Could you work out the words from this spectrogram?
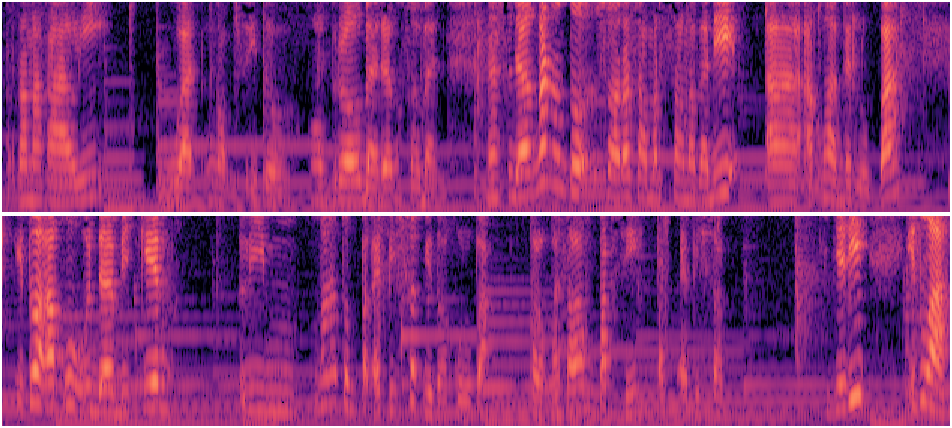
Pertama kali buat ngops itu ngobrol bareng sobat. Nah sedangkan untuk suara samar sama tadi uh, aku hampir lupa. Itu aku udah bikin 5 atau 4 episode gitu aku lupa. Kalau nggak salah 4 sih 4 episode. Jadi itulah.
